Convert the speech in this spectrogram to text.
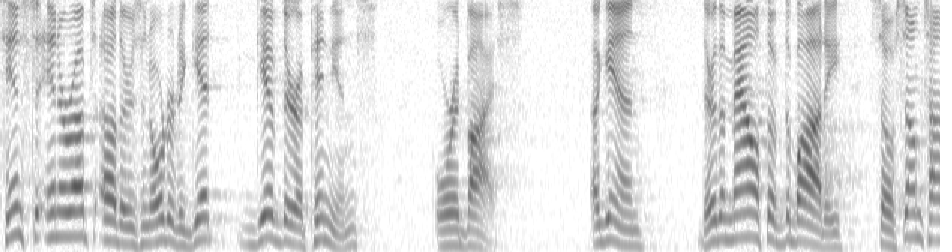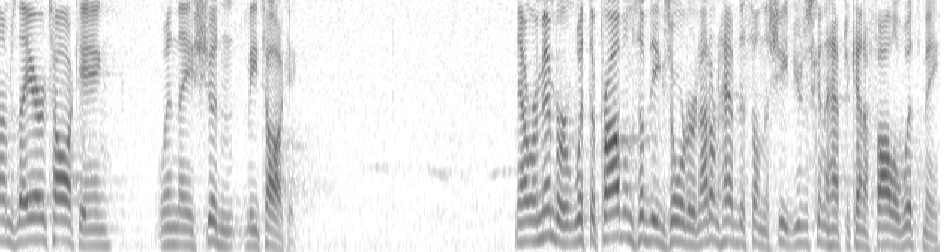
tends to interrupt others in order to get, give their opinions or advice. Again, they're the mouth of the body, so sometimes they are talking when they shouldn't be talking. Now, remember, with the problems of the exhorter, and I don't have this on the sheet, you're just going to have to kind of follow with me.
